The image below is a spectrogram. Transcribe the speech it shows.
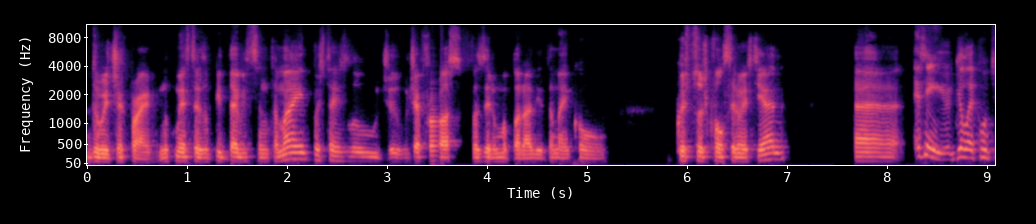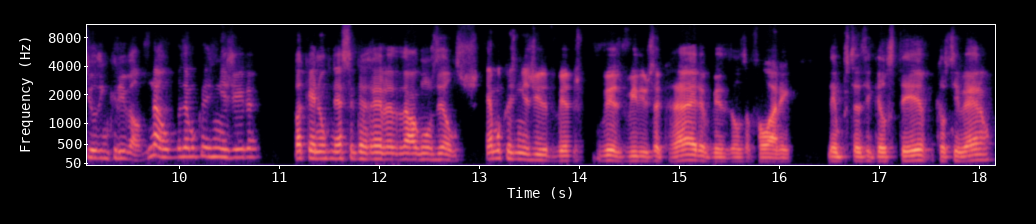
do Richard Pryor. No começo tens o Pete Davidson também, depois tens o, o Jeff Ross fazer uma paródia também com, com as pessoas que faleceram este ano. É assim, aquilo é conteúdo incrível. Não, mas é uma coisinha gira para quem não conhece a carreira de alguns deles. É uma coisinha gira de ver, ver vídeos da carreira, ver eles a falarem da importância que eles, teve, que eles tiveram.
